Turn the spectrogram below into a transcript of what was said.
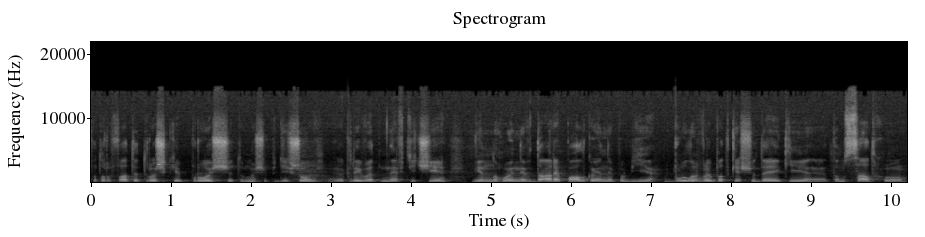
фотографувати трошки проще, тому що підійшов, е, краєвид не втіче, він ногою не вдаре, палкою не поб'є. Були випадки, що деякі е, там садху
